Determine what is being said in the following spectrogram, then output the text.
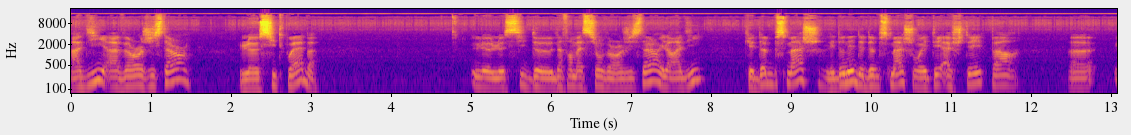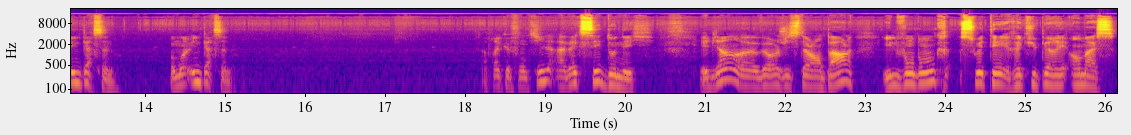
a dit à The Register le site web, le, site d'information The Register, il leur a dit que Dubsmash, les données de Dubsmash ont été achetées par euh, une personne. Au moins une personne. Après, que font-ils avec ces données? Eh bien, euh, The Register en parle. Ils vont donc souhaiter récupérer en masse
